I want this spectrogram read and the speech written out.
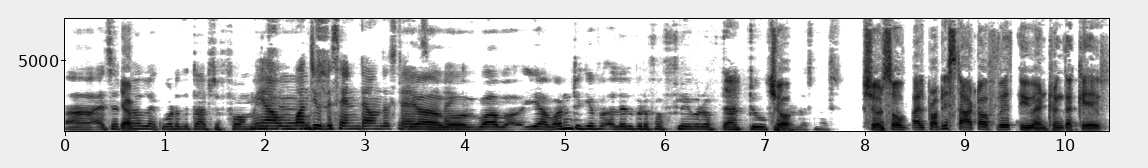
uh, etc.? Yep. Like, what are the types of formations? Yeah, once you descend down the stairs. Yeah, like, well, well, well, yeah. Why don't you give a little bit of a flavor of that too for Sure. our listeners? Sure. So I'll probably start off with you entering the cave.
